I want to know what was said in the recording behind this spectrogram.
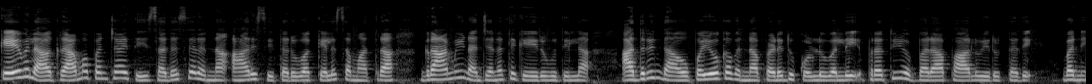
ಕೇವಲ ಗ್ರಾಮ ಪಂಚಾಯಿತಿ ಸದಸ್ಯರನ್ನ ಆರಿಸಿ ತರುವ ಕೆಲಸ ಮಾತ್ರ ಗ್ರಾಮೀಣ ಜನತೆಗೆ ಇರುವುದಿಲ್ಲ. ಅದರಿಂದ ಉಪಯೋಗವನ್ನು ಪಡೆದುಕೊಳ್ಳುವಲ್ಲಿ ಪ್ರತಿಯೊಬ್ಬರ ಪಾಲು ಇರುತ್ತದೆ. ಬನ್ನಿ,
